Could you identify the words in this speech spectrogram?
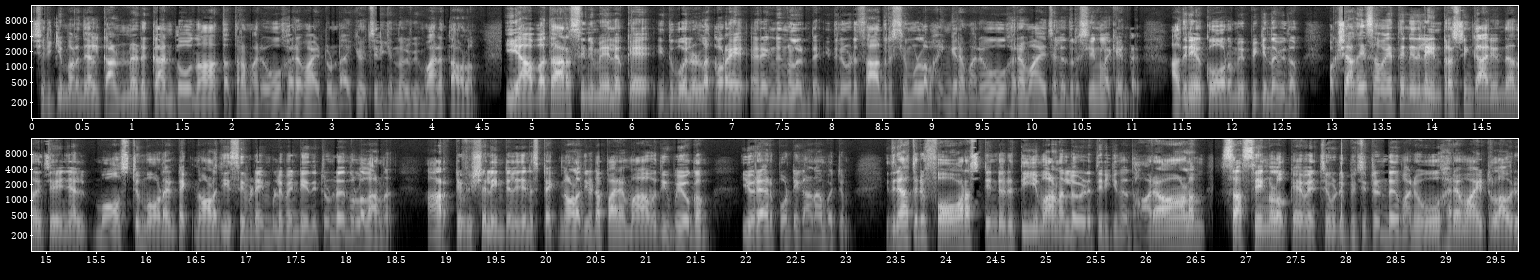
ശരിക്കും പറഞ്ഞാൽ കണ്ണെടുക്കാൻ തോന്നാത്തത്ര മനോഹരമായിട്ട് ഉണ്ടാക്കി വെച്ചിരിക്കുന്ന ഒരു വിമാനത്താവളം. ഈ അവതാർ സിനിമയിലൊക്കെ ഇതുപോലുള്ള കുറെ രംഗങ്ങളുണ്ട്. ഇതിനോട് സാദൃശ്യമുള്ള ഭയങ്കര മനോഹരമായ ചില ദൃശ്യങ്ങളൊക്കെ ഉണ്ട്. അതിനെയൊക്കെ ഓർമ്മിപ്പിക്കുന്ന വിധം. പക്ഷെ അതേ സമയത്ത് തന്നെ ഇതിലെ ഇൻട്രസ്റ്റിംഗ് കാര്യം എന്താണെന്ന് വെച്ച് കഴിഞ്ഞാൽ മോസ്റ്റ് മോഡേൺ ടെക്നോളജീസ് ഇവിടെ ഇംപ്ലിമെന്റ് ചെയ്തിട്ടുണ്ട് എന്നുള്ളതാണ്. ആർട്ടിഫിഷ്യൽ ഇന്റലിജൻസ് ടെക്നോളജിയുടെ പരമാവധി ഉപയോഗം ഈ ഒരു എയർപോർട്ടിൽ കാണാൻ പറ്റും. ഇതിനകത്തൊരു ഫോറസ്റ്റിന്റെ ഒരു തീമാണല്ലോ എടുത്തിരിക്കുന്നത്. ധാരാളം സസ്യങ്ങളൊക്കെ വെച്ച് പിടിപ്പിച്ചിട്ടുണ്ട്. മനോഹരമായിട്ടുള്ള ഒരു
